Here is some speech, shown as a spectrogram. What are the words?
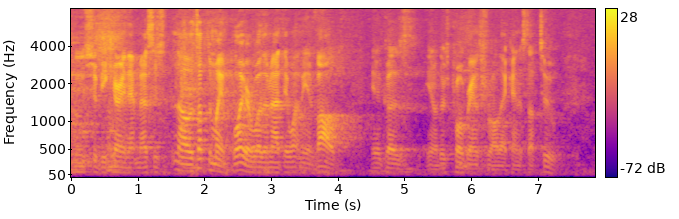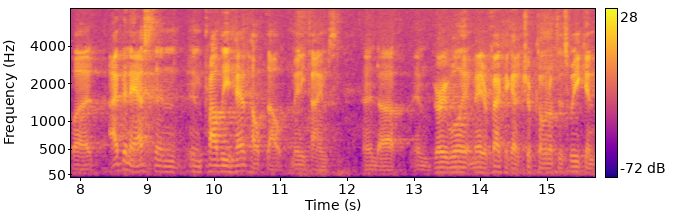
who should be carrying that message. No, it's up to my employer whether or not they want me involved, you know, because you know there's programs for all that kind of stuff too. But I've been asked and, and probably have helped out many times, and uh, am very willing. Matter of fact, I got a trip coming up this week, and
